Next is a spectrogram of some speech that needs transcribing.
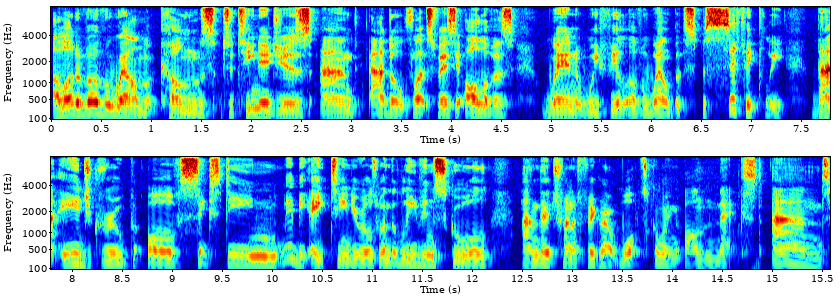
A lot of overwhelm comes to teenagers and adults, let's face it, all of us, when we feel overwhelmed, but specifically that age group of 16, maybe 18 year olds when they're leaving school and they're trying to figure out what's going on next. And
